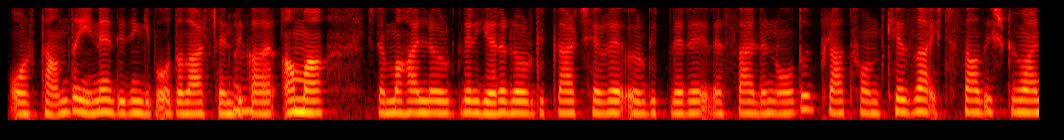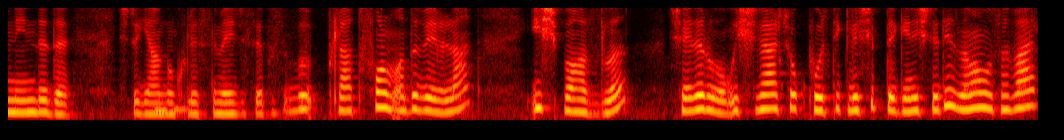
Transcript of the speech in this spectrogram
ortamda yine dediğin gibi odalar, sendikalar ama işte mahalle örgütleri, yerel örgütler, çevre örgütleri vesairenin olduğu bir platform. Keza işçi sağlığı iş güvenliğinde de işte yangın kulesi meclis yapısı. Bu platform adı verilen iş bazlı şeyler oluyor. O işler çok politikleşip de genişlediği zaman bu sefer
